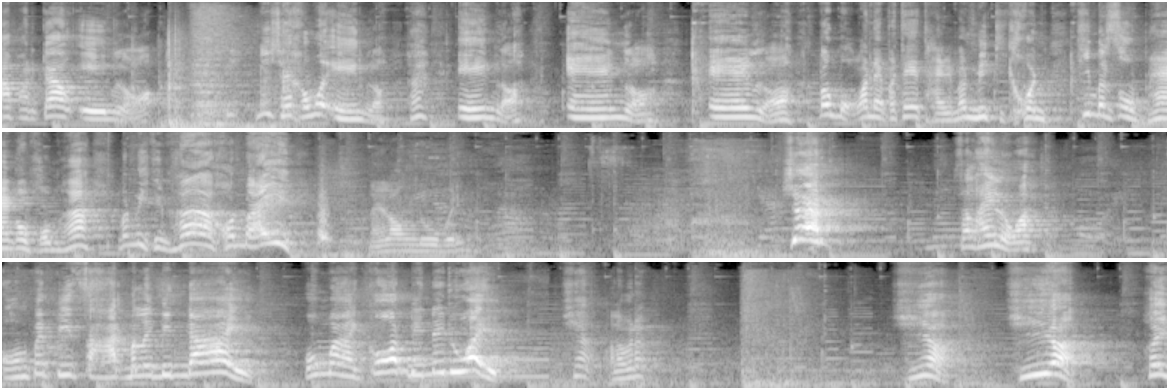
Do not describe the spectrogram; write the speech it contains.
5,009เองเหรอนี่ใช้คำว่าเองเหรอ ฮะ เองเหรอ เองเหรอ เองเหรอ ต้องบอกว่าในประเทศไทยมันมีกี่คนที่มันสูบแพงกว่าผมฮะ มันมีถึง 5 คนไหม ไหนลองดูไปดิเชิดสไลด์เหรอวะ อ๋อมเป็นปีศาจมันเลยบินได้ โอ้ my god บินได้ด้วย เชี่ยอะไรวะเนี่ยเชี่ยเชี่ยเฮ้ย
